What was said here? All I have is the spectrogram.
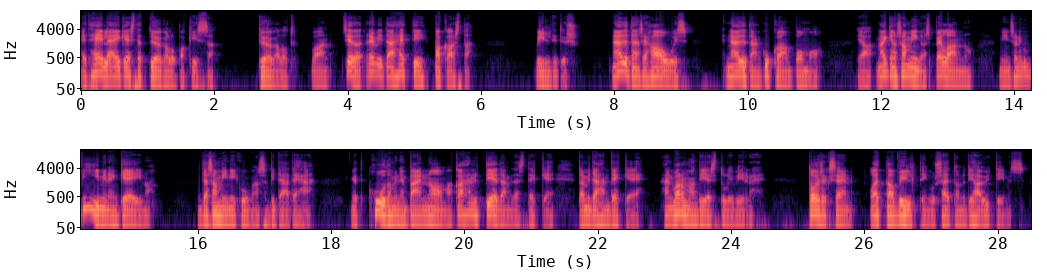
että heillä ei kestä työkalupakissa työkalut, vaan sieltä revitään heti pakasta viltitys. Näytetään se hauis, näytetään kukaan pomo. Ja mäkin on Samin kanssa pelannut, niin se on niin viimeinen keino, mitä Sami Nikun kanssa pitää tehdä. Et huutaminen päin naamaa, kai hän nyt tietää, mitä se tekee, tai mitä hän tekee. Hän varmaan tiesi, tuli virhe. Toisekseen laittaa vilttiin, kun sä et ole nyt ihan ytimessä.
